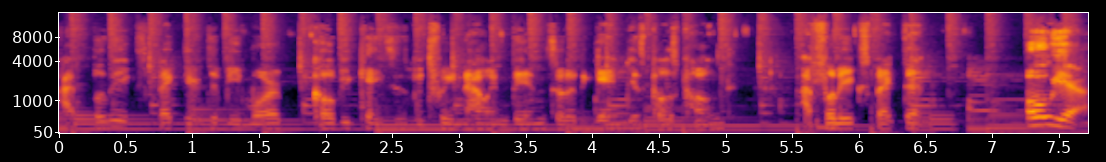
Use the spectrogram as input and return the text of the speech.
I fully expect there to be more COVID cases between now and then so that the game gets postponed. I fully expect that. Oh, yeah.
